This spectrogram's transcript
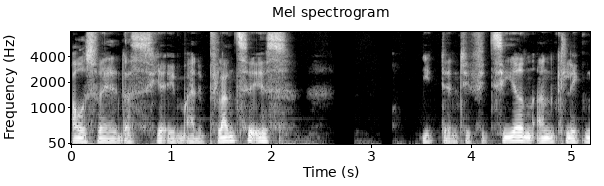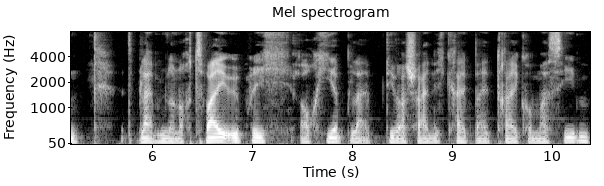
auswählen, dass es hier eben eine Pflanze ist. Identifizieren anklicken. Jetzt bleiben nur noch zwei übrig. Auch hier bleibt die Wahrscheinlichkeit bei 3,7.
